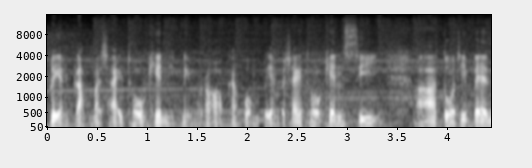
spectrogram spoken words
เปลี่ยนกลับมาใช้โทเค็นอีกหนึ่งรอบครับผมเปลี่ยนไปใช้โทเค็น C ตัวที่เป็น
